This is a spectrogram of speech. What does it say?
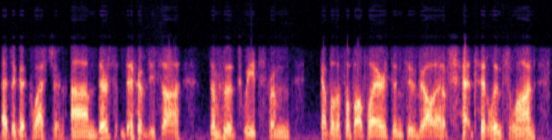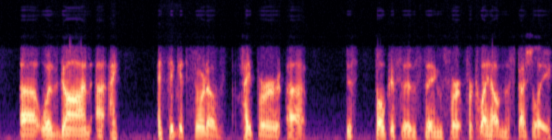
That's a good question. Um, there's, there, you saw some of the tweets from a couple of the football players didn't seem to be all that upset that Lynn Swann uh, was gone. Uh, I, I think it's sort of hyper uh, just focuses things for for Clay Helton especially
